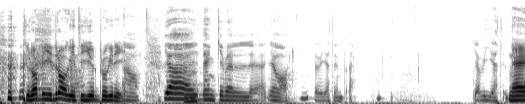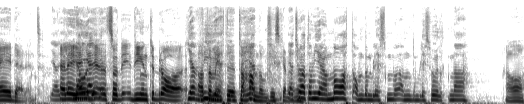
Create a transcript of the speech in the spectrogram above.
Så du har bidragit till djurplågeri? Ja. Jag Mm. tänker väl, ja, jag vet inte. Jag vet inte. Nej, det är det inte. Jag- Eller nej, ja, jag- det, alltså, det, det är ju inte bra Jag att de inte tar hand om jag, fiskarna. Jag tror att de ger dem mat om de blir, om de blir svultna. Ja.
